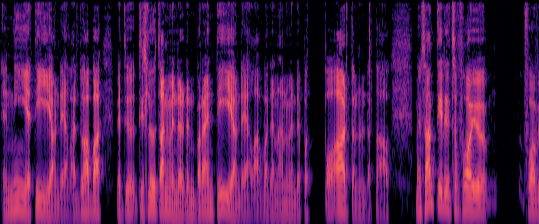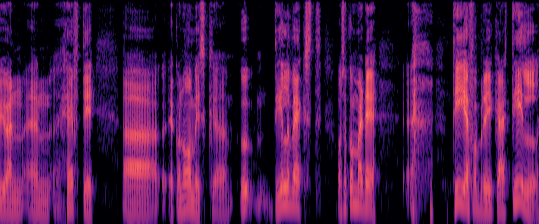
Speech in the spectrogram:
en nio tiondelar. Du har bara, vet du, till slut använder den bara en tiondel av vad den använde på, på 1800-tal. Men samtidigt så får, ju, får vi ju en, en häftig ekonomisk tillväxt och så kommer det tio fabriker till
